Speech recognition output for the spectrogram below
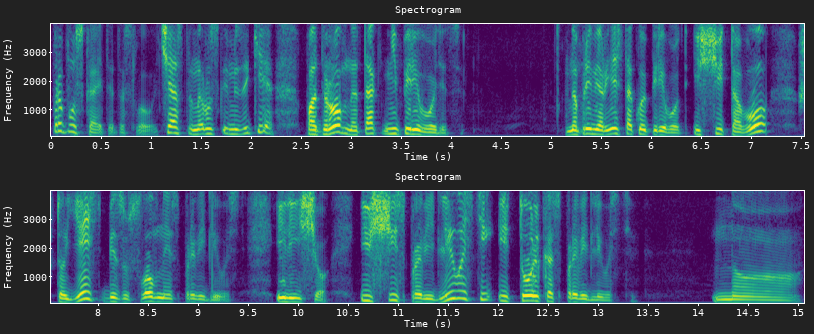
пропускают это слово. Часто на русском языке подробно так не переводится. Например, есть такой перевод «ищи того, что есть безусловная справедливость». Или еще «ищи справедливости и только справедливости». Но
